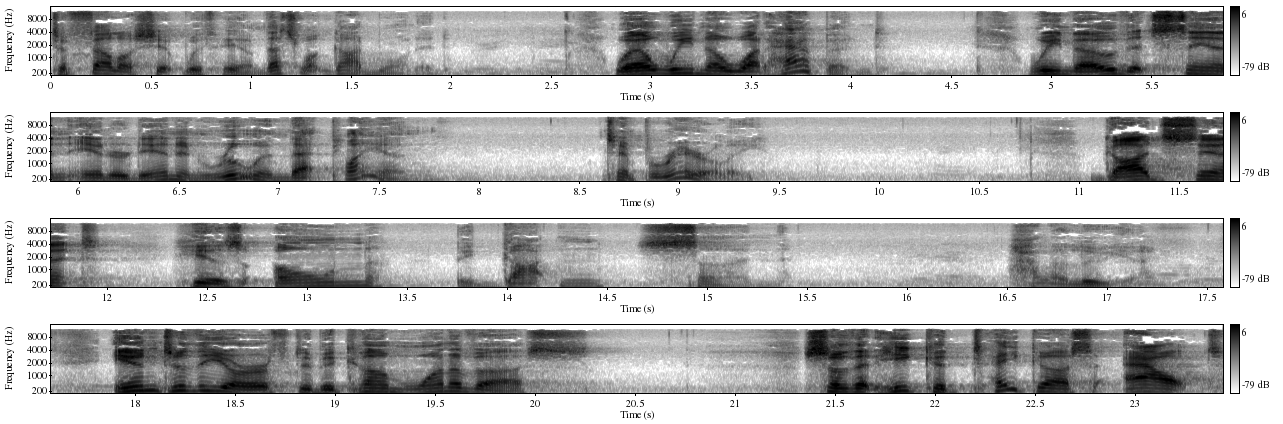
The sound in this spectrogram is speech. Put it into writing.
to fellowship with him. That's what God wanted. Well, we know what happened. We know that sin entered in and ruined that plan temporarily. God sent his own begotten Son, hallelujah, into the earth to become one of us so that he could take us out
